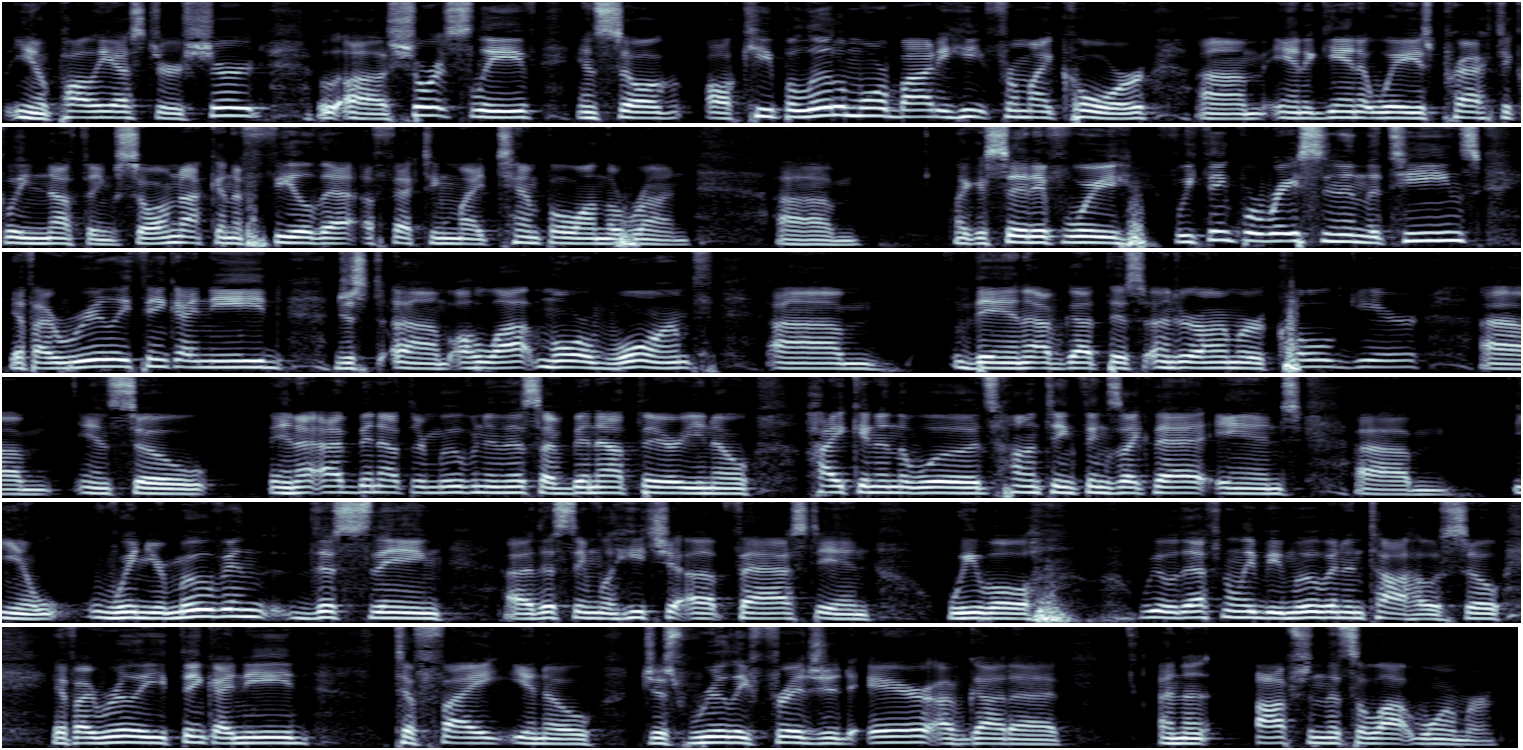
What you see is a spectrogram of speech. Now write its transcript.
you know polyester shirt uh, short sleeve and so I'll, I'll, keep a little more body heat from my core um, and again it weighs practically nothing so i'm not going to feel that affecting my tempo on the run. Um, like I said, if we if we think we're racing in the teens, if I really think I need just um, a lot more warmth, um, then I've got this Under Armour cold gear, um, and so and I've been out there moving in this. I've been out there, you know, hiking in the woods, hunting, things like that, and um, you know, when you're moving, this thing, uh, this thing will heat you up fast, and we will, we will definitely be moving in Tahoe. So if I really think I need to fight, you know, just really frigid air, I've got a an option that's a lot warmer.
